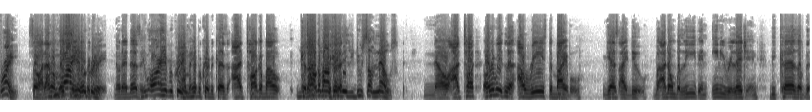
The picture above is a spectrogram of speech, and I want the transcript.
right. So I don't You make are a hypocrite. hypocrite. No, that doesn't. You are a hypocrite. I'm a hypocrite because I talk about. you talk I, about because things that you do something else. No, I talk. Only reason look, I read the Bible. Yes, I do, but I don't believe in any religion because of the.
